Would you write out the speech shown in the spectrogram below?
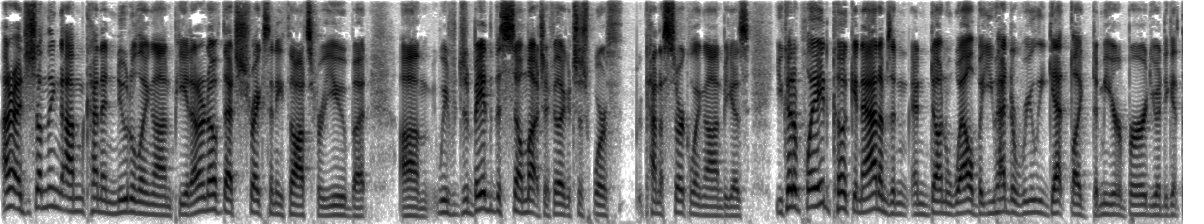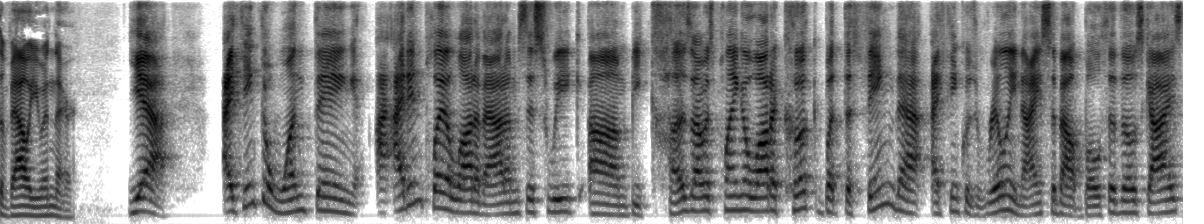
I don't know, just something I'm kind of noodling on, Pete. I don't know if that strikes any thoughts for you, but um, we've debated this so much. I feel like it's just worth kind of circling on because you could have played Cook and Adams and, and done well, but you had to really get like Damiere Byrd. You had to get the value in there. Yeah. I think the one thing I, I, didn't play a lot of Adams this week um, because I was playing a lot of Cook. But the thing that I think was really nice about both of those guys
